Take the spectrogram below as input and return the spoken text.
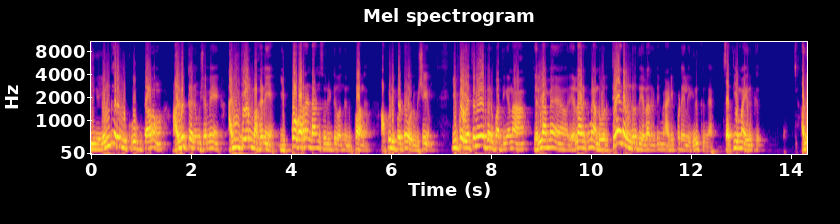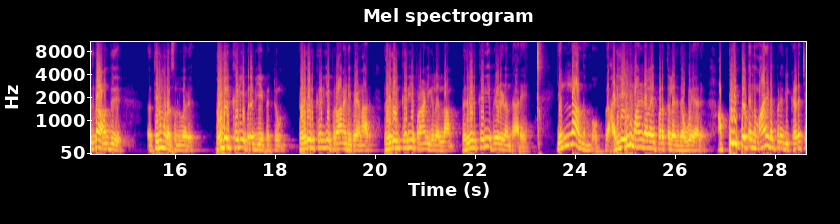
நீங்க எங்க இருந்து கூப்பிட்டாலும் அடுத்த நிமிஷமே அஞ்சேல் மகனே இப்ப வரேன்டான்னு சொல்லிட்டு வந்து நிற்பாங்க அப்படிப்பட்ட ஒரு விஷயம். இப்ப எத்தனையோ பேர் பாத்தீங்கன்னா எல்லாமே எல்லாருக்குமே அந்த ஒரு தேடல்ங்கிறது எல்லாருக்கிட்டையுமே அடிப்படையில இருக்குங்க. சத்தியமா இருக்கு. அதுக்கு தான் வந்து திருமலர் சொல்லுவாரு பெருதற்கரிய பிறவியை பெற்றும் பெருதற்கரிய பிராணடி பேனார் பெருதற்கரிய பிராணிகள் எல்லாம் பெருதற்கரிய பேரிழந்தாரே எல்லாம் அந்த அரிதறிவு மானிடலாய் பிறத்தல் அறித ஔவையாரு. அப்படிப்பட்ட அந்த மானிட பிறவி கிடைச்ச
